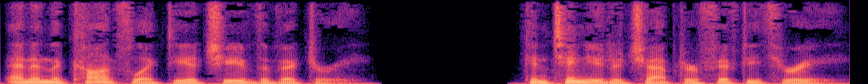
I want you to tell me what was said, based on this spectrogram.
and in the conflict he achieved the victory. Continue to chapter 53.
